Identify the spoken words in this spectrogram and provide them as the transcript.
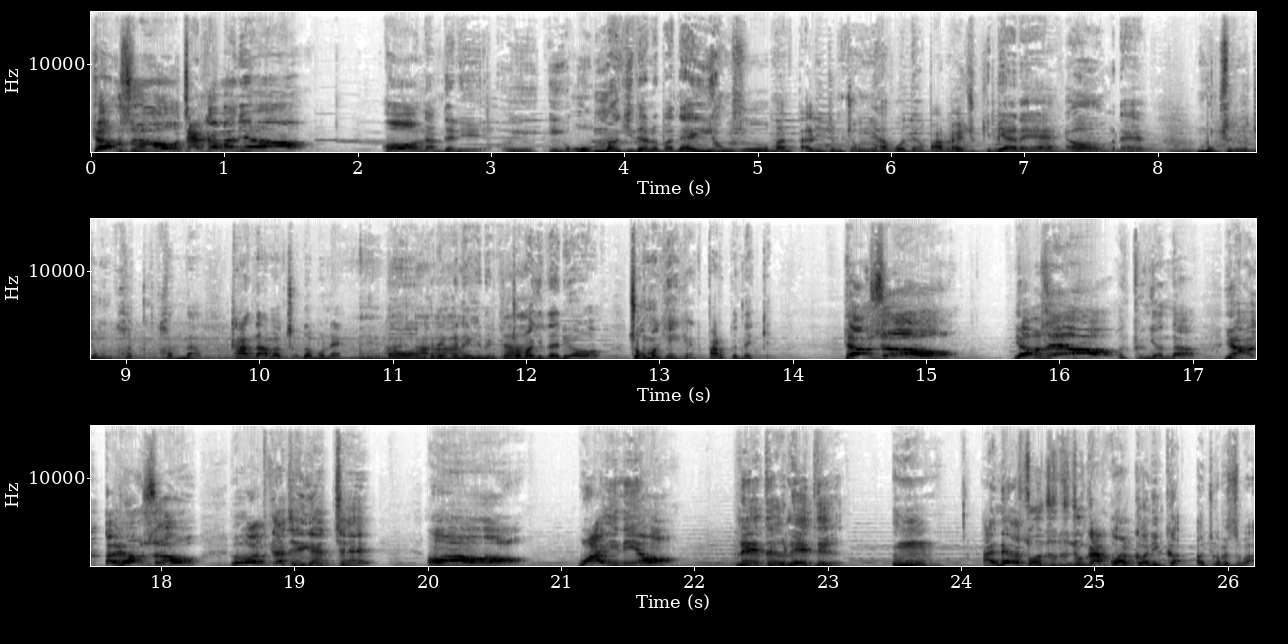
형수, 잠깐만요. 어, 남대리, 이- 이거 5분만 기다려봐. 내가 이 형수만 빨리 좀 정리하고 내가 바로 해줄게. 미안해. 어, 그래. 목소리가 좀 컸, 컸나? 다 나만 쳐다보네. 어, 아, 그래, 그래, 그래. 아닙니다. 조금만 기다려. 조금만 얘기해. 바로 끝낼게. 형수! 여보세요? 어, 끊겼나? 여보, 아, 형수! 어, 어디까지 얘기했지? 어, 와인이요. red, red. 응. 아, 내가 소주도 좀 갖고 갈 거니까. 어, 잠깐만 있어봐.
